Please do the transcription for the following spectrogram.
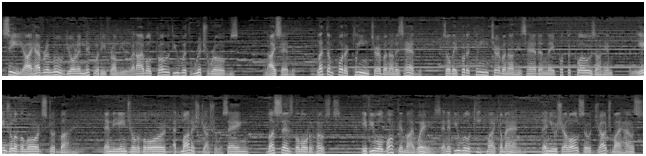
See, I have removed your iniquity from you, and I will clothe you with rich robes. And I said, Let them put a clean turban on his head. So they put a clean turban on his head, and they put the clothes on him, and the angel of the Lord stood by. Then the angel of the Lord admonished Joshua, saying, Thus says the Lord of hosts, If you will walk in my ways, and if you will keep my command, then you shall also judge my house,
